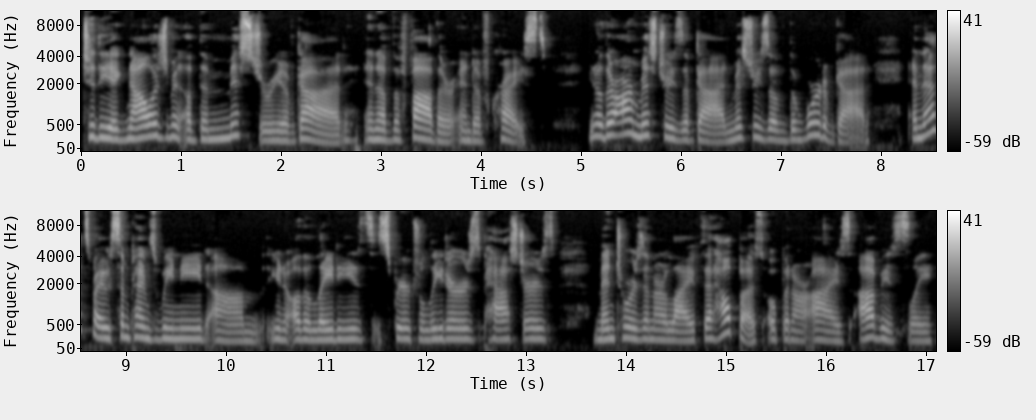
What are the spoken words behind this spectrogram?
to the acknowledgement of the mystery of God, and of the Father, and of Christ. You know, there are mysteries of God, mysteries of the Word of God. And that's why sometimes we need, um, you know, other ladies, spiritual leaders, pastors, mentors in our life that help us open our eyes. Obviously,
